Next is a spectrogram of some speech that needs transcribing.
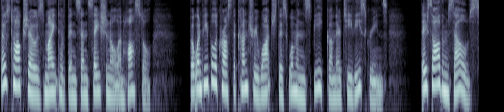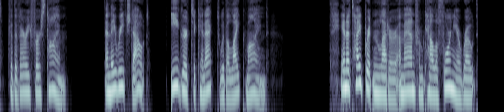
Those talk shows might have been sensational and hostile, but when people across the country watched this woman speak on their TV screens, they saw themselves for the very first time. And they reached out, eager to connect with a like mind. In a typewritten letter, a man from California wrote,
